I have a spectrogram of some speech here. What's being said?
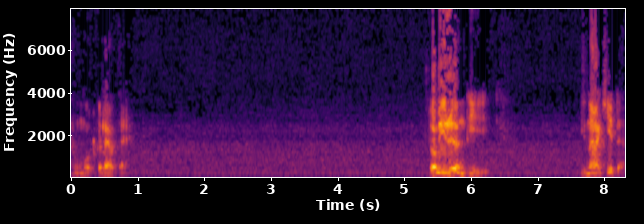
ทั้งหมดก็แล้วแต่ ก็มีเรื่องที่ที่น่าคิดอะ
